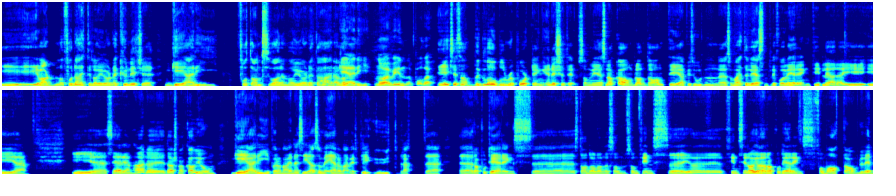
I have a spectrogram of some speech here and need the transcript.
i, i verden og få dem til å gjøre det? Kunne ikke GRI fått ansvaret med å gjøre dette her? Eller? GRI, nå er vi inne på det. Ikke sant? The Global Reporting Initiative, som vi snakka om bl.a. i episoden eh, som heter 'Vesentlig forvirring' tidligere i, i, eh, i eh, serien her. Der, der snakker vi om GRI på den ene sida, som er en av de virkelig utbredte rapporteringsstandardene som, som finnes, finnes, i dag, eller rapporteringsformater, om du vil.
